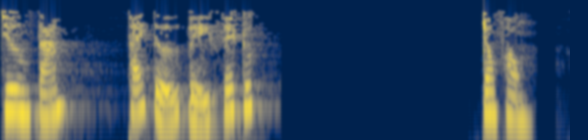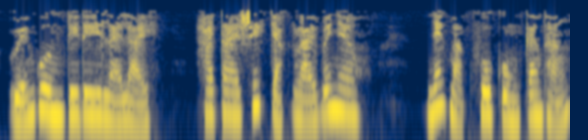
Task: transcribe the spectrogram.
Chương 8 Thái tử bị phế truất Trong phòng, Uyển Quân đi đi lại lại, hai tay siết chặt lại với nhau, nét mặt vô cùng căng thẳng.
